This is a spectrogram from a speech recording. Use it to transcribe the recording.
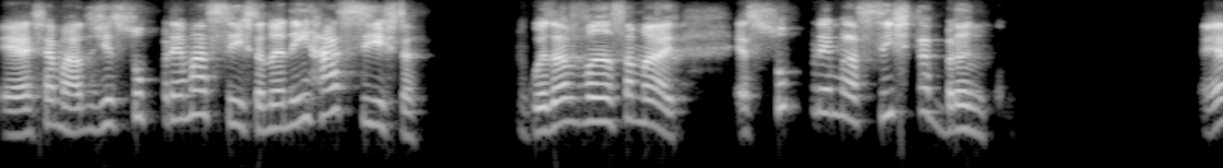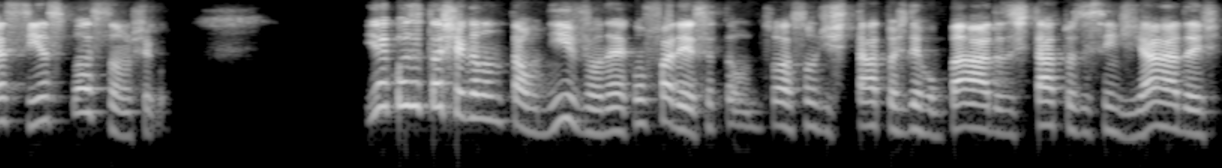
é chamado de supremacista, não é nem racista. A coisa avança mais. É supremacista branco. É assim a situação. Chegou. E a coisa está chegando a um tal nível, né? Como falei, você está em situação de estátuas derrubadas, estátuas incendiadas,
